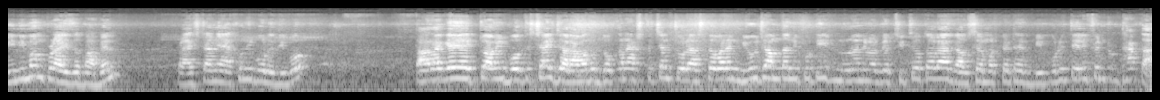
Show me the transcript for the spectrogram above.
মিনিমাম প্রাইসে পাবেন। প্রাইসটা আমি এখনই বলে দিব। তার আগে একটু আমি বলতে চাই, যারা আমাদের দোকানে আসতে চান, চলে আসতে পারেন নিউ জামদানি কুটির, নুরানি মার্কেট তৃতীয়তলা গাউসিয়া মার্কেটের বিপরীত এলিফেন্ট ঢাকা।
